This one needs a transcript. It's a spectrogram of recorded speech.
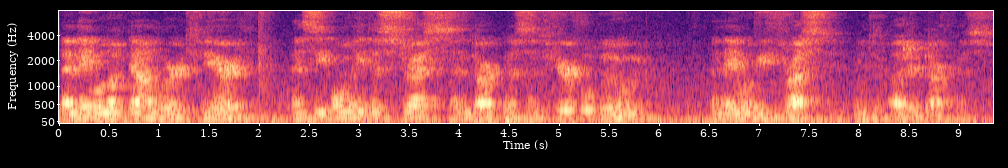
Then they will look downward to the earth and see only distress and darkness and fearful gloom, and they will be thrust into utter darkness.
